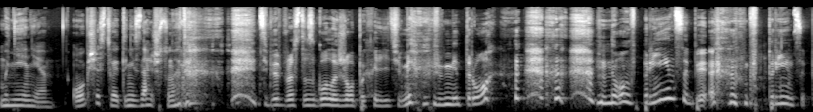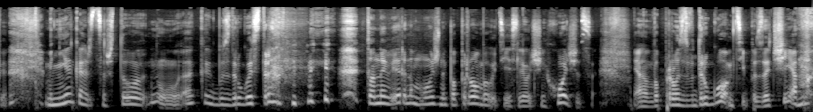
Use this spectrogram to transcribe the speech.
мнения общества. Это не значит, что надо теперь просто с голой жопой ходить в метро. Но в принципе, в принципе, мне кажется, что, ну, а как бы с другой стороны, то, наверное, можно попробовать, если очень хочется. А вопрос в другом, типа, зачем?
